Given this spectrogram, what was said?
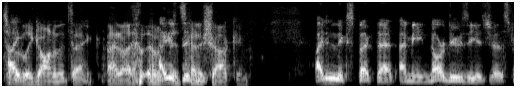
totally I, gone in the tank. I, I it's kind of shocking. I didn't expect that. I mean, Narduzzi is just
